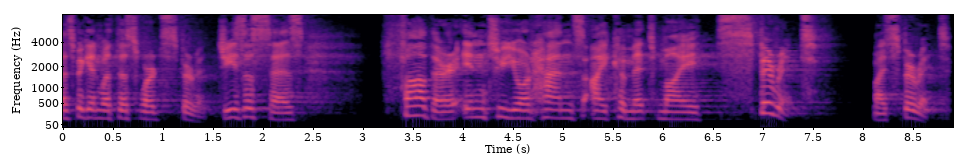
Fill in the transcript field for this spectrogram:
Let's begin with this word Spirit. Jesus says, Father, into your hands I commit my spirit, my spirit.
